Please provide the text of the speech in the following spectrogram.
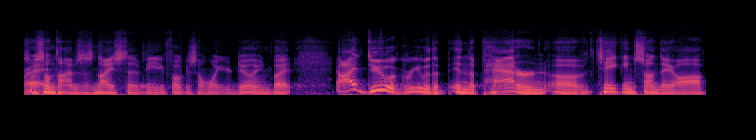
so right. sometimes it's nice to be focused on what you're doing. But I do agree with the, in the pattern of taking Sunday off.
